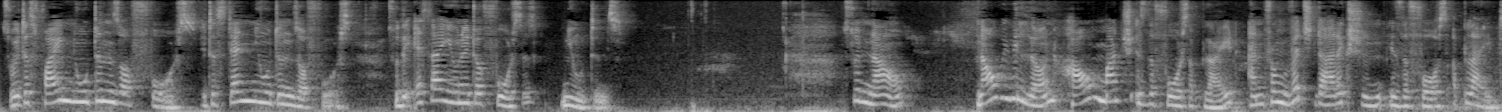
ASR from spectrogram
So it is 5 newtons of force. It is 10 newtons of force. So the SI unit of force is newtons. So now, now we will learn how much is the force applied and from which direction is the force applied.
